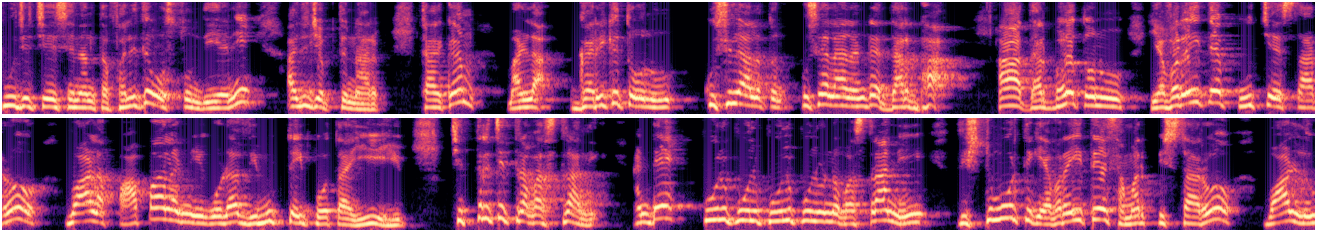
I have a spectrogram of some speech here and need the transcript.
పూజ చేసినంత ఫలితం వస్తుంది అని అది చెప్తున్నారు. కాక మళ్ళా గరికతోనూ కుశలాలతో కుశలాలంటే దర్భ. ఆ దర్భలతోనూ ఎవరైతే పూజ చేస్తారో వాళ్ళ పాపాలన్నీ కూడా విముక్తి అయిపోతాయి చిత్ర చిత్ర వస్త్రాన్ని. అంటే పూలు పూలు పూలు పూలు ఉన్న వస్త్రాన్ని విష్ణుమూర్తికి ఎవరైతే సమర్పిస్తారో వాళ్ళు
